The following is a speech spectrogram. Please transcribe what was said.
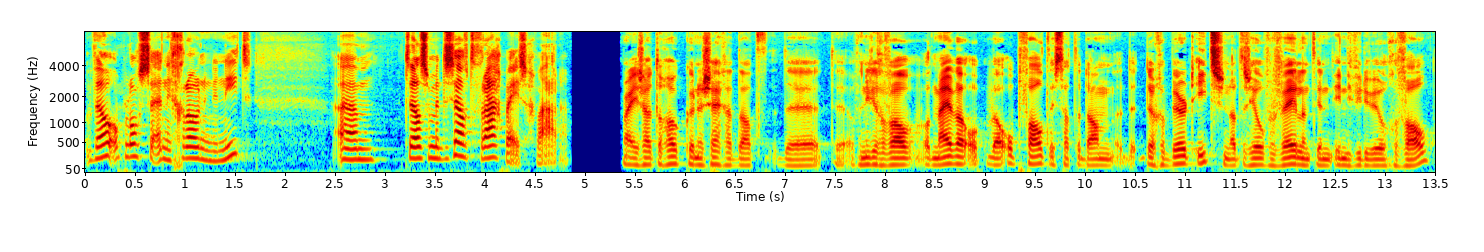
wel oploste en in Groningen niet. Ehm, terwijl ze met dezelfde vraag bezig waren. Maar je zou toch ook kunnen zeggen dat de, de of in ieder geval wat mij wel, op, wel opvalt, is dat er dan, de- er gebeurt iets en dat is heel vervelend in een individueel geval.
